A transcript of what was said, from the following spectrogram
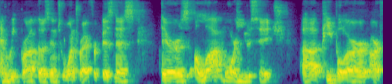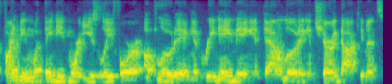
and we brought those into OneDrive for Business, there's a lot more usage. Uh, people are, are finding what they need more easily for uploading and renaming and downloading and sharing documents.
